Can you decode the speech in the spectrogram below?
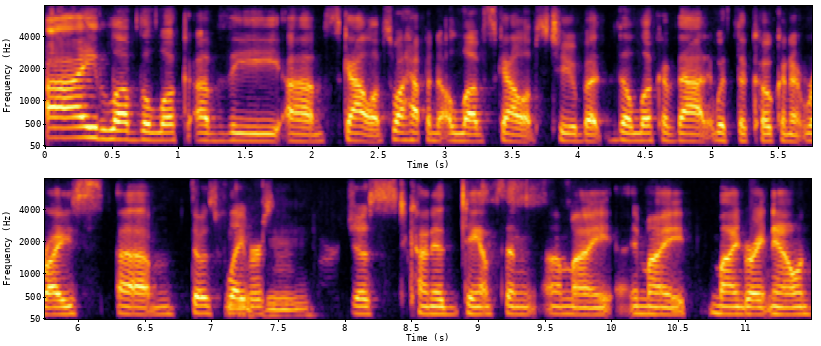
I love the look of the um, scallops. Well, I happen to love scallops too, but the look of that with the coconut rice, um, those flavors Mhm. just kind of dancing on my in my mind right now and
